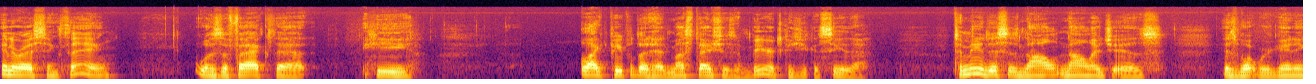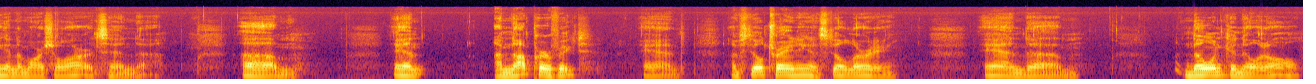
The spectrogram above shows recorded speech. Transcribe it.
interesting thing was the fact that he liked people that had mustaches and beards because you could see that. To me, this is knowledge is is what we're getting in the martial arts, and uh, um, and I'm not perfect, and I'm still training and still learning, and um, no one can know it all.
